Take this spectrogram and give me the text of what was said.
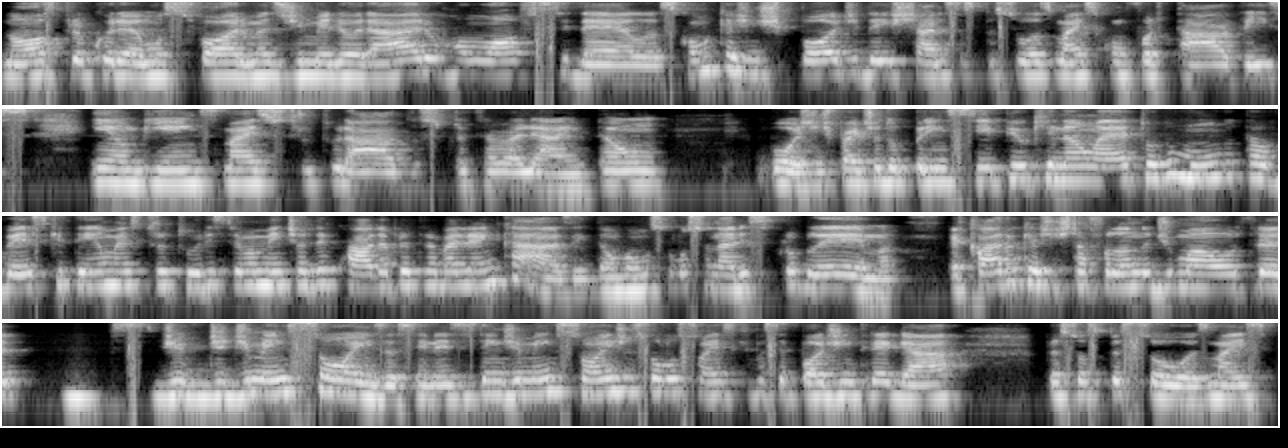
nós procuramos formas de melhorar o home office delas, como que a gente pode deixar essas pessoas mais confortáveis em ambientes mais estruturados para trabalhar. Então, pô, a gente partiu do princípio que não é todo mundo, talvez, que tenha uma estrutura extremamente adequada para trabalhar em casa. Então, vamos solucionar esse problema. É claro que a gente está falando de uma outra, de, de dimensões, assim, né? Existem dimensões de soluções que você pode entregar para suas pessoas, mas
